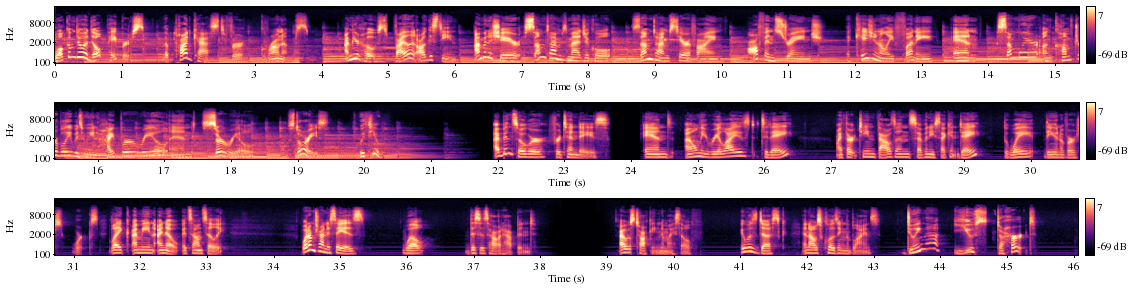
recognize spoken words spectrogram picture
Welcome to Adult Papers, the podcast for grown-ups. I'm your host, Violet Augustine. I'm going to share sometimes magical, sometimes terrifying, often strange, occasionally funny, and somewhere uncomfortably between hyper real and surreal stories with you. I've been sober for 10 days, and I only realized today, my 13,072nd day, the way the universe works. Like, I mean, I know it sounds silly. What I'm trying to say is, well, this is how it happened. I was talking to myself. It was dusk, and I was closing the blinds. Doing that used to hurt,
